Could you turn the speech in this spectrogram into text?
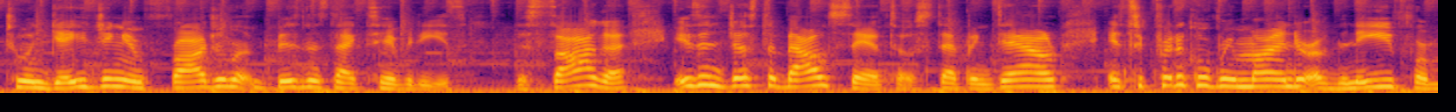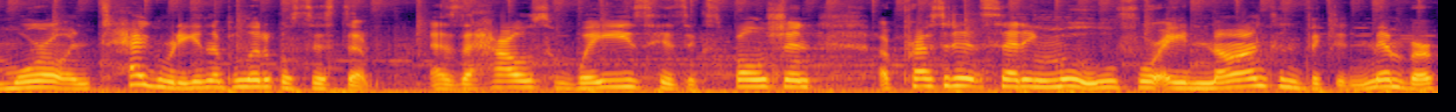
to engaging engaging in fraudulent business activities. The saga isn't just about Santos stepping down, it's a critical reminder of the need for moral integrity in the political system. As the House weighs his expulsion, a precedent setting move for a non convicted member,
